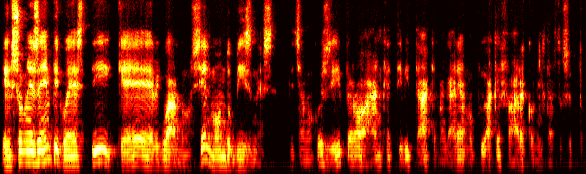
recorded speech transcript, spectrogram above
E sono esempi questi che riguardano sia il mondo business, diciamo così, però anche attività che magari hanno più a che fare con il terzo settore.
